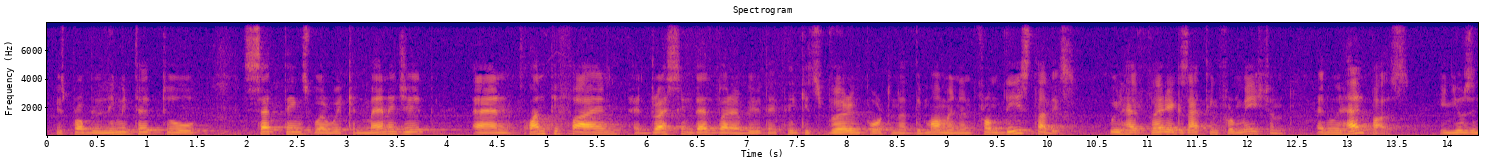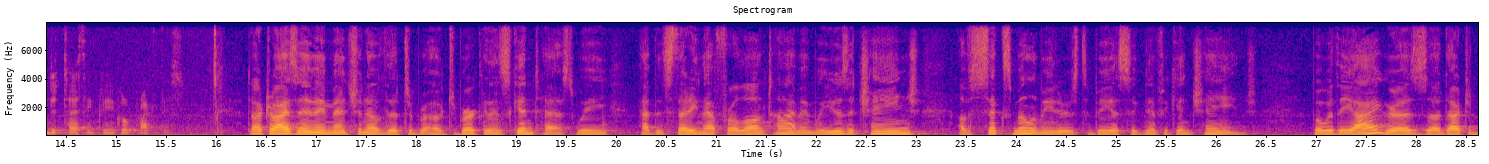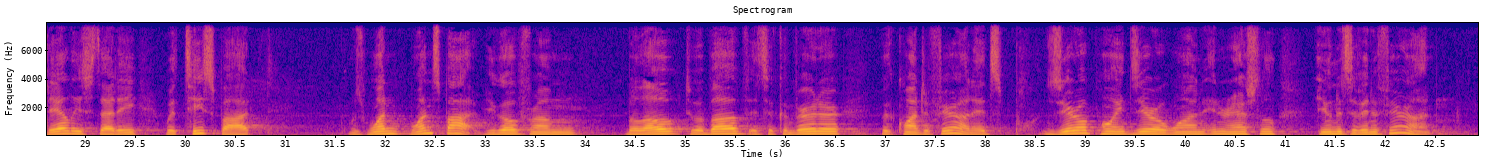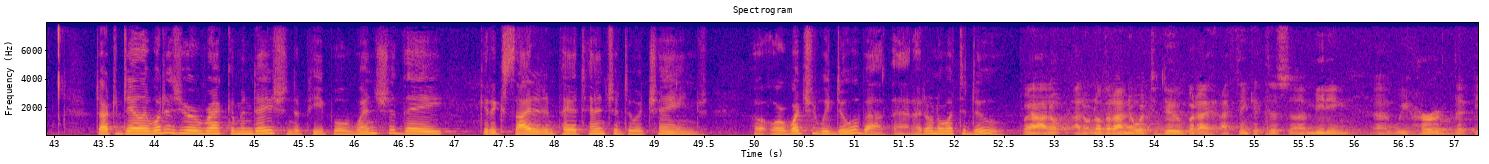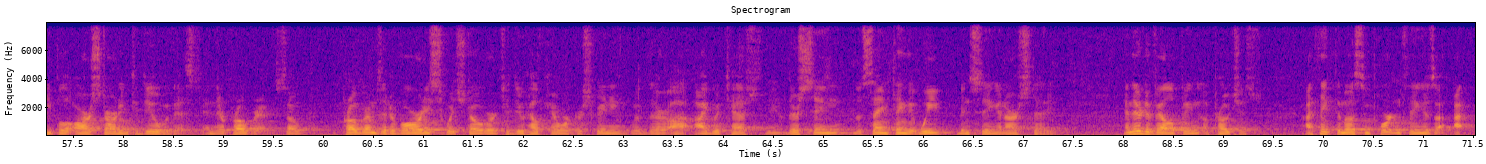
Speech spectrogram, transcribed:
it's probably limited to settings where we can manage it and quantifying, addressing that variability, I think is very important at the moment. And from these studies, we'll have very exact information and will help us in using the test in clinical practice. Dr. Iseman made mention of the uh, tuberculin skin test. We have been studying that for a long time, and we use a change of six millimeters to be a significant change. But with the IGRAs, uh, Dr. Daley's study with T-spot was one, one spot. You go from below to above, it's a converter. With quantiferon, it's 0.01 international units of interferon. Dr. Daley, what is your recommendation to people? When should they get excited and pay attention to a change? Uh, or what should we do about that? I don't know what to do. Well, I don't, I don't know that I know what to do, but I, I think at this uh, meeting uh, we heard that people are starting to deal with this in their programs. So programs that have already switched over to do healthcare worker screening with their uh, IGRA tests, you know, they're seeing the same thing that we've been seeing in our study. And they're developing approaches. I think the most important thing is I,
